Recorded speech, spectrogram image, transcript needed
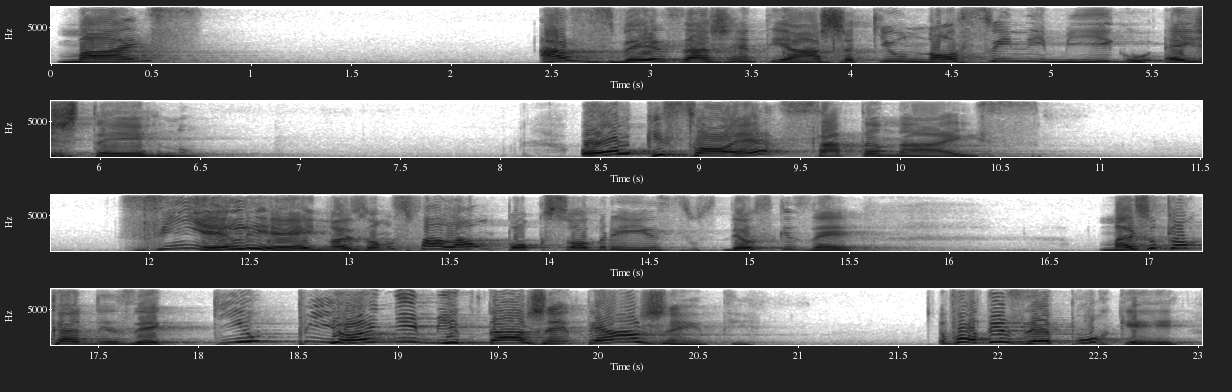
mas às vezes a gente acha que o nosso inimigo é externo. Ou que só é Satanás. Sim, ele é, e nós vamos falar um pouco sobre isso, se Deus quiser. Mas o que eu quero dizer é que o pior inimigo da gente é a gente. Eu vou dizer por quê.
